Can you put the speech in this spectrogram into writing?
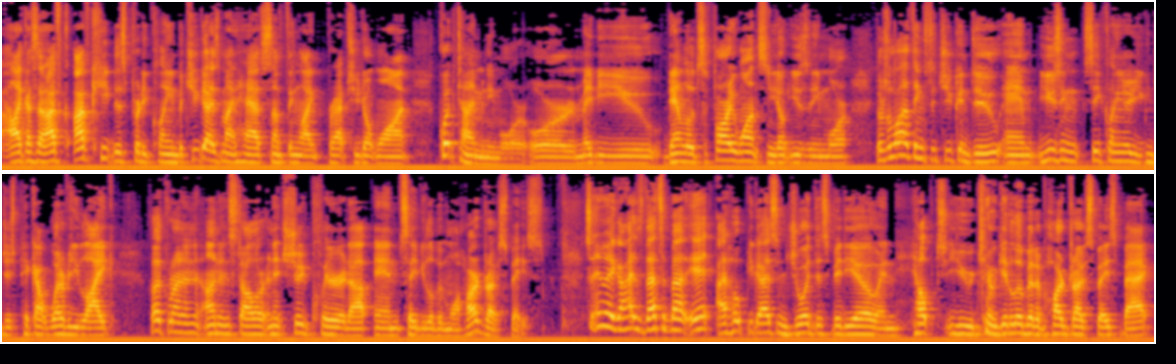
like I said I've, I've keep this pretty clean but you guys might have something like perhaps you don't want QuickTime anymore or maybe you download Safari once and you don't use it anymore. There's a lot of things that you can do and using CCleaner you can just pick out whatever you like click run an uninstaller and it should clear it up and save you a little bit more hard drive space. So anyway guys, that's about it. I hope you guys enjoyed this video and helped you, you know, get a little bit of hard drive space back.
